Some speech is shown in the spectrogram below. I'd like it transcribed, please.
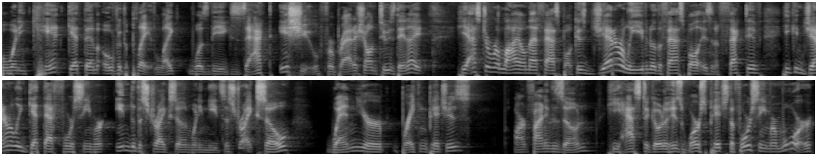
But when he can't get them over the plate, like was the exact issue for Bradish on Tuesday night, he has to rely on that fastball because generally, even though the fastball isn't effective, he can generally get that four seamer into the strike zone when he needs a strike. So when you're breaking pitches, aren't finding the zone, he has to go to his worst pitch, the four seamer, more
